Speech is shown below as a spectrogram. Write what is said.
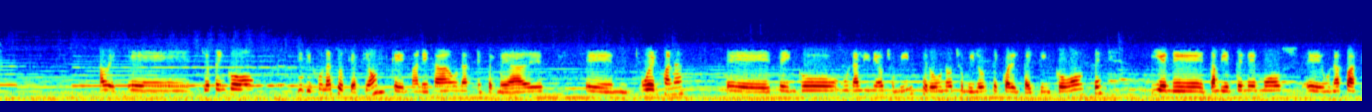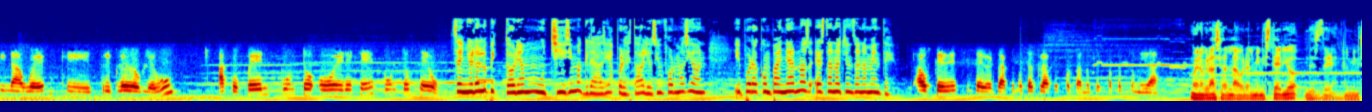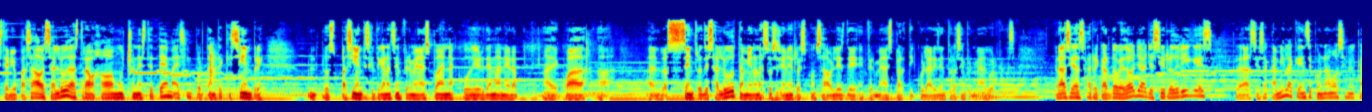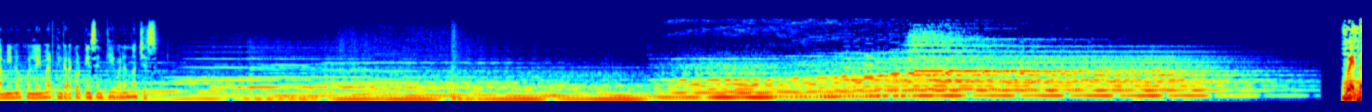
A ver, eh, yo tengo, dirijo una asociación que maneja unas enfermedades eh, huérfanas. Eh, tengo una línea 8000, 01 8011 4511 y en, también tenemos una página web que es www.acopel.org.co. Señora Luz Victoria, muchísimas gracias por esta valiosa información y por acompañarnos esta noche en Sanamente. A ustedes, de verdad, que muchas gracias por darnos esta oportunidad. Bueno, gracias Laura. El Ministerio, desde el Ministerio pasado de Salud, has trabajado mucho en este tema. Es importante que siempre los pacientes que tengan las enfermedades puedan acudir de manera adecuada a, a, los centros de salud, también a las asociaciones responsables de enfermedades particulares dentro de las enfermedades huérfanas. Gracias a Ricardo Bedoya, a Jessy Rodríguez, gracias a Camila. Quédense con una voz en el camino con Ley Martín. Caracol piensa en ti. Buenas noches.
